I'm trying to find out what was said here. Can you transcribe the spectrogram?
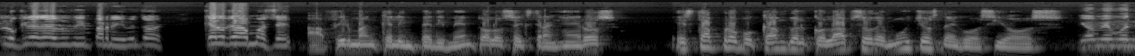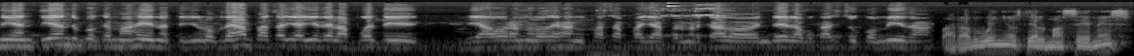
lo quieren subir para arriba. Entonces, ¿qué es lo que vamos a hacer? Afirman que el impedimento a los extranjeros está provocando el colapso de muchos negocios. Yo mismo ni entiendo porque imagínate, yo lo dejan pasar allí de la puerta y, y, ahora no lo dejan pasar para allá, para el mercado a vender, a buscar su comida. Para dueños de almacenes,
